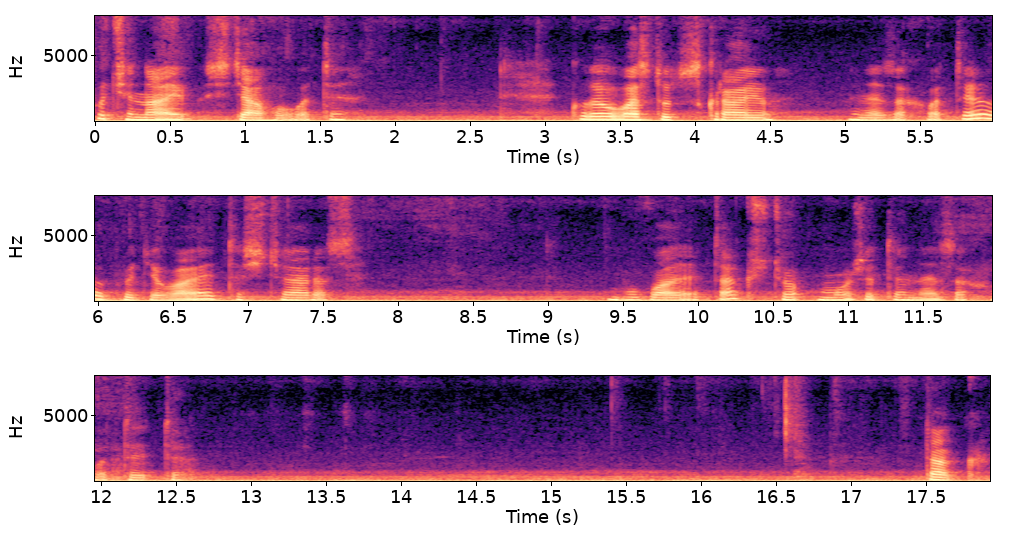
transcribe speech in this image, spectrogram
Починаю стягувати. Коли у вас тут з краю не захватило, продіваєте ще раз. Буває так, що можете не захватити. Так.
